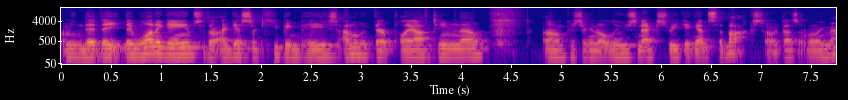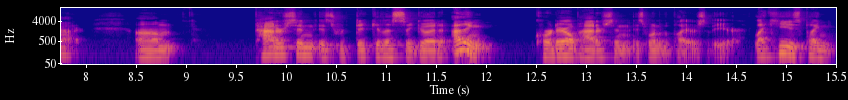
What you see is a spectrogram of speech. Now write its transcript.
I mean, they, they, they won a game, so they're, I guess they're keeping pace. I don't think they're a playoff team, though, because um, they're going to lose next week against the Bucs, so it doesn't really matter. Um, Patterson is ridiculously good. I think Cordarrelle Patterson is one of the players of the year. Like he is playing,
